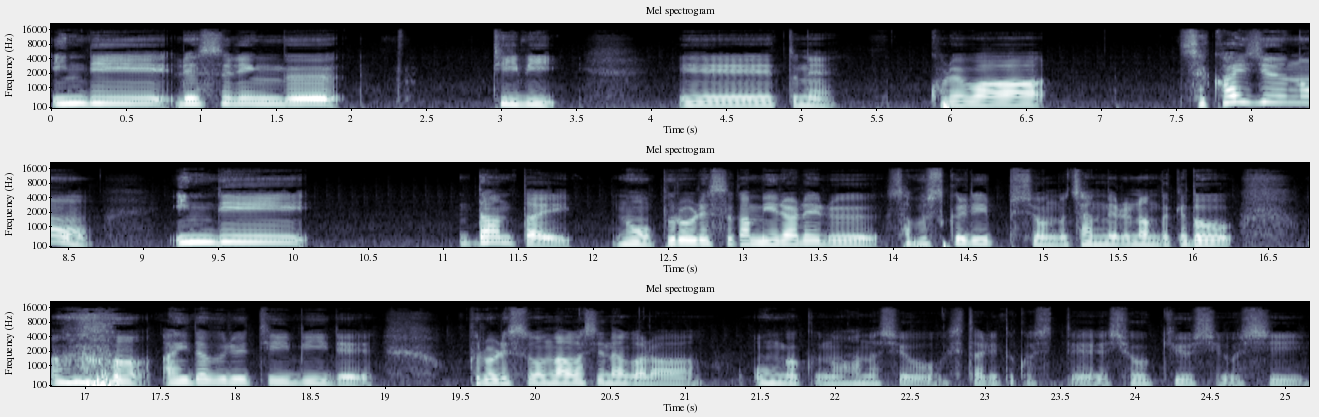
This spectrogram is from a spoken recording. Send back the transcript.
インディーレスリング TV。えー、っとね、これは、世界中のインディー団体のプロレスが見られるサブスクリプションのチャンネルなんだけど、あの、IWTV でプロレスを流しながら音楽の話をしたりとかして小休止をし、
